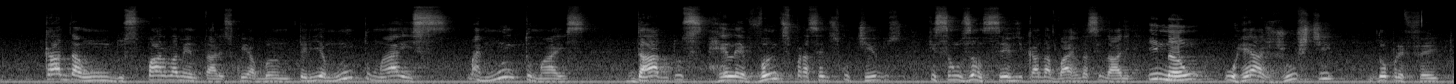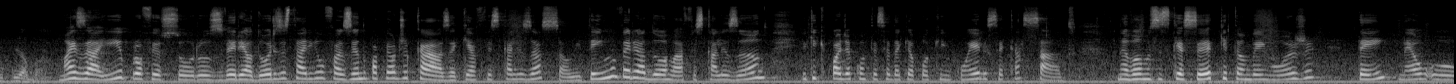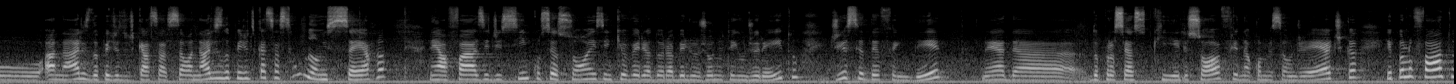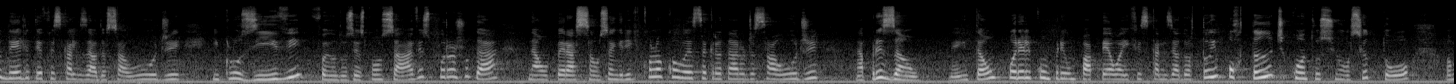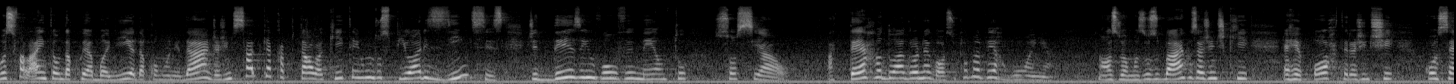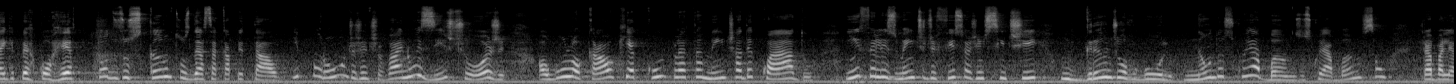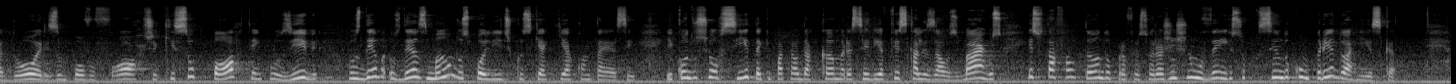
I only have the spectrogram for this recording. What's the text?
cada um dos parlamentares cuiabanos teria muito mais, mas muito mais, dados relevantes para ser discutidos, que são os anseios de cada bairro da cidade, e não o reajuste do prefeito Cuiabano. Mas aí, professor, os vereadores estariam fazendo o papel de casa, que é a fiscalização. E tem um vereador lá fiscalizando, e o que, que pode acontecer daqui a pouquinho com ele? Ser caçado. Não vamos esquecer que também hoje tem né, o, análise do pedido de cassação. Análise do pedido de cassação não encerra né, a fase de cinco sessões em que o vereador Abelio Júnior tem o direito de se defender né, da, do processo que ele sofre na comissão de ética e pelo fato dele ter fiscalizado a saúde, inclusive foi um dos responsáveis por ajudar na operação Sangri que colocou o ex-secretário de saúde na prisão. Né? Então, por ele cumprir um papel aí fiscalizador tão importante quanto o senhor citou, vamos falar então da Cuiabania, da comunidade. A gente sabe que a capital aqui tem um dos piores índices de desenvolvimento social a terra do agronegócio, que é uma vergonha. Nós vamos aos bairros, a gente que é repórter, a gente consegue percorrer todos os cantos dessa capital. E por onde a gente vai, não existe hoje algum local que é completamente adequado. Infelizmente, é difícil a gente sentir um grande orgulho, não dos cuiabanos. Os cuiabanos são trabalhadores, um povo forte que suporta, inclusive, os, de, os desmandos políticos que aqui acontecem. E quando o senhor cita que o papel da Câmara seria fiscalizar os bairros, isso está faltando, professor. A gente não vê isso sendo cumprido à risca.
